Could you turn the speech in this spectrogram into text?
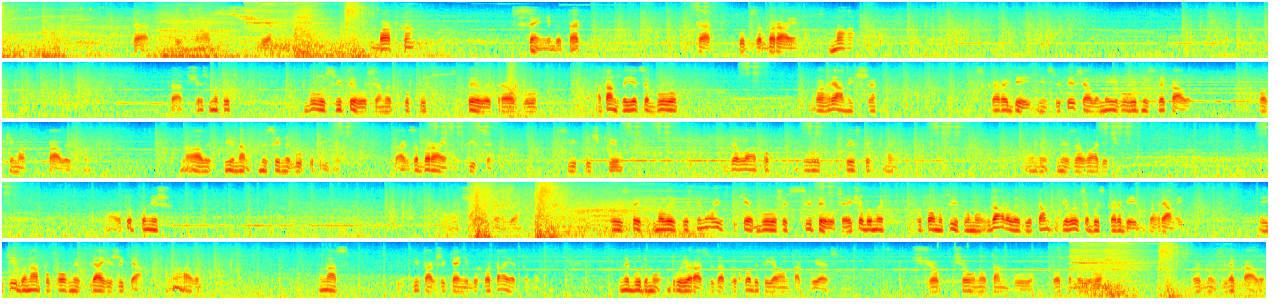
Так, тут у нас ще бабка. Все ніби так. Так, тут забираємо много. Так, щось ми тут було світилося, ми попустили треба. А там, здається, було багряний ще скарабей. Він світився, але ми його видно злякали. Поки махали. Ну, але він нам не сильно був потрібний. Так, забираємо звідси світлячків для лапок золотистих. Вони не завадять. А отут поміж. Ось тих малих восьминогів таке було щось світилося. Якщо б ми у тому світлому вдарили, б, там з'явився би скарабей багряний, який би нам поповнив фляги життя. Ну, але у нас і так життя ніби хватає, тому не будемо другий раз сюди приходити, я вам так поясню, що, що воно там було. Просто ми його видно злякали.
